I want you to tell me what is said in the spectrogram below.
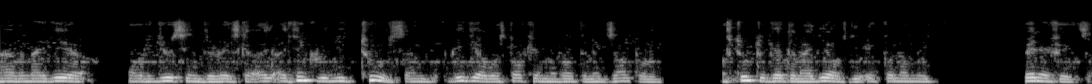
have an idea of reducing the risk? I, I think we need tools, and Lidia was talking about an example of tool to get an idea of the economic benefits.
